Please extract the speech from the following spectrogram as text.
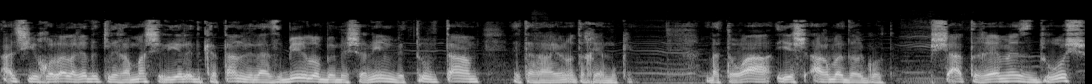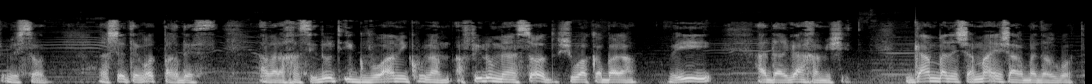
עד שהיא יכולה לרדת לרמה של ילד קטן ולהסביר לו במשלים וטוב טעם את הרעיונות הכי עמוקים. בתורה יש ארבע דרגות, פשט, רמז, דרוש וסוד. ראשי תיבות פרדס. אבל החסידות היא גבוהה מכולם, אפילו מהסוד שהוא הקבלה, והיא הדרגה החמישית. גם בנשמה יש ארבע דרגות.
